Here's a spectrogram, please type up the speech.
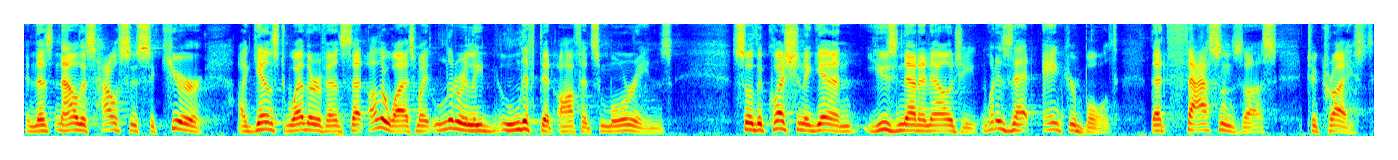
and this, now this house is secure against weather events that otherwise might literally lift it off its moorings. So, the question again, using that analogy, what is that anchor bolt that fastens us to Christ,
